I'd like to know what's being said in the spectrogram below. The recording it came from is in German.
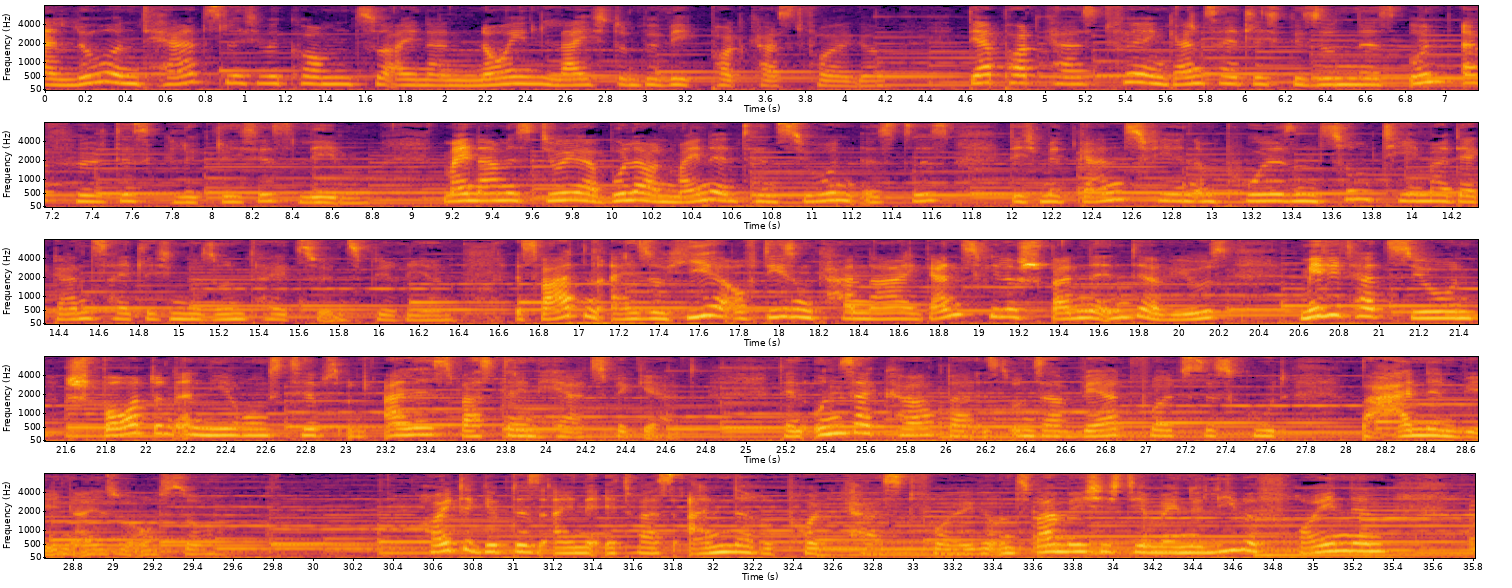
Hallo und herzlich willkommen zu einer neuen Leicht und bewegt Podcast Folge. Der Podcast für ein ganzheitlich gesundes und erfülltes glückliches Leben. Mein Name ist Julia Buller und meine Intention ist es, dich mit ganz vielen Impulsen zum Thema der ganzheitlichen Gesundheit zu inspirieren. Es warten also hier auf diesem Kanal ganz viele spannende Interviews, Meditation, Sport und Ernährungstipps und alles, was dein Herz begehrt. Denn unser Körper ist unser wertvollstes Gut, behandeln wir ihn also auch so. Heute gibt es eine etwas andere Podcast-Folge. Und zwar möchte ich dir meine liebe Freundin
